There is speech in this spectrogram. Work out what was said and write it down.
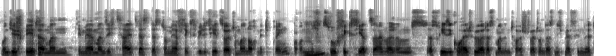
Und je später man, je mehr man sich Zeit lässt, desto mehr Flexibilität sollte man noch mitbringen und mhm. nicht zu fixiert sein, weil dann ist das Risiko halt höher, dass man enttäuscht wird und das nicht mehr findet.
